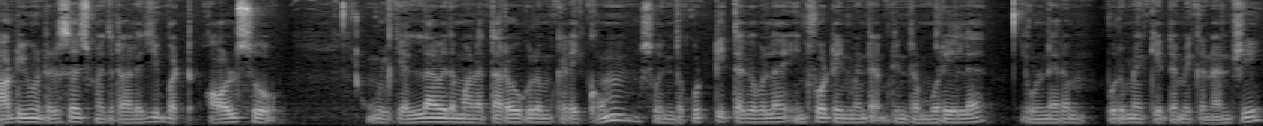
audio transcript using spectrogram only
not even research methodology but also உங்களுக்கு எல்லா விதமான தரவுகளும் கிடைக்கும். ஸோ இந்த குட்டி தகவலை இன்ஃபோர்டெயின்மெண்ட் அப்படின்ற முறையில் இவ்வளோ நேரம் பொறுமை கேட்டமைக்கு நன்றி.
